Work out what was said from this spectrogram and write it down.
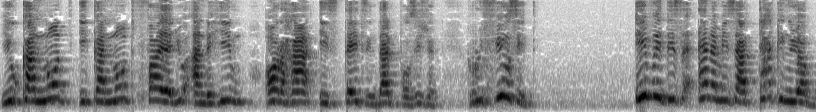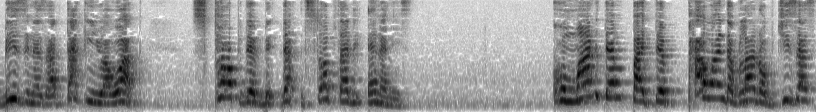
You cannot, he cannot fire you and him or her is stays in that position. Refuse it. If is enemies are attacking your business, attacking your work, stop the that, stop that enemies. Command them by the power and the blood of Jesus.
